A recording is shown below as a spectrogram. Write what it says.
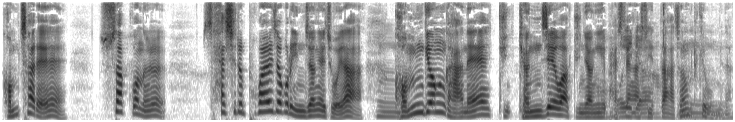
검찰의 수사권을 사실은 포괄적으로 인정해줘야 음. 검경 간의 견제와 균형이 어, 발생할 오히려. 수 있다. 저는 음. 그렇게 봅니다.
